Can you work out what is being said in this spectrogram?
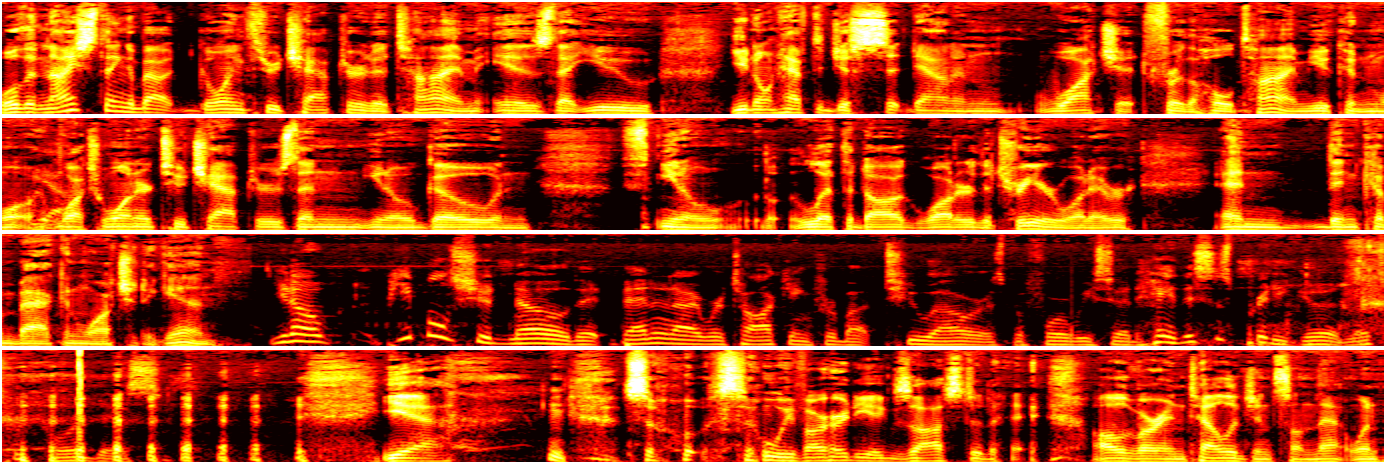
Well, the nice thing about going through chapter at a time is that you you don't have to just sit down and watch it for the whole time. You can wa- Yeah. watch one or two chapters, then you know go and you know let the dog water the tree or whatever, and then come back and watch it again. You know, people should know that Ben and I were talking for about two hours before we said, "Hey, this is pretty good. Let's record this." Yeah. so so we've already exhausted all of our intelligence on that one.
